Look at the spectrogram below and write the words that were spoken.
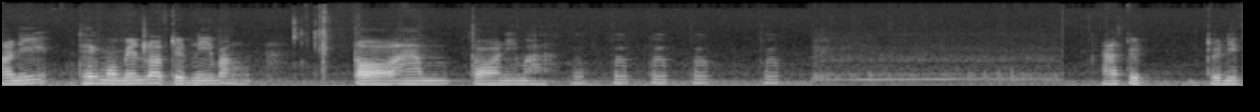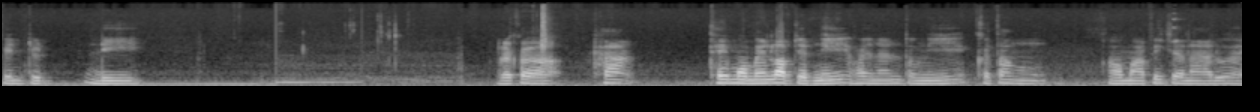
ราวนี้เทคโมเมนต์รอบจุดนี้บ้าง ต่ออาร์มต่อนี้มาปึ๊บปึ๊บปึ๊บปึ๊บปึ๊บนะจุดจุดนี้เป็นจุด D แล้วก็ถ้าเทคโมเมนต์รอบจุดนี้เพราะฉะนั้นตรงนี้ก็ต้องเอามาพิจารณาด้วย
